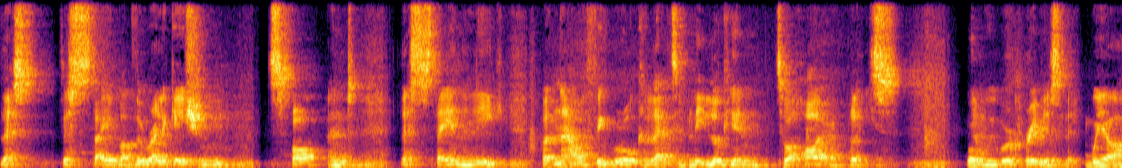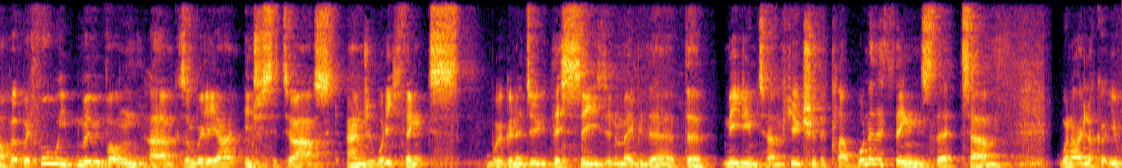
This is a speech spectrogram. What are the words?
let's just stay above the relegation spot and let's stay in the league. But now I think we're all collectively looking to a higher place than we were previously. We are, but before we move on, because I'm really uh, interested to ask Andrew what he thinks we're going to do this season and maybe the, the medium term future of the club. One of the things that um, when I look at your,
